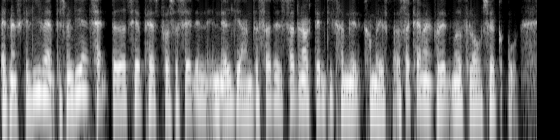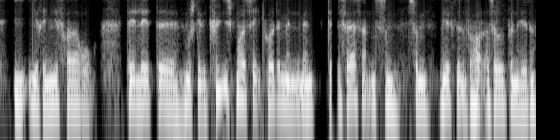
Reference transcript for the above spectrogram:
at man skal lige være, hvis man lige er en tand bedre til at passe på sig selv end, end alle de andre, så er, det, så er det nok dem, de kriminelle kommer efter. Og så kan man på den måde få lov til at gå i, i rimelig fred og ro. Det er lidt, øh, måske lidt kynisk måde at se på det, men, men det er desværre sådan, som, som virkeligheden forholder sig ud på nettet.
